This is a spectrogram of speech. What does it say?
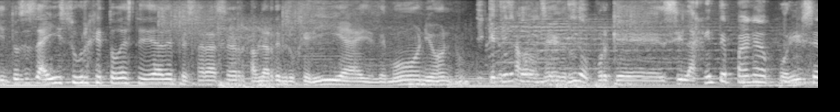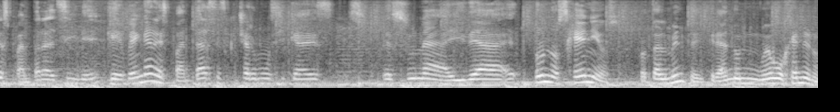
Y entonces ahí surge toda esta idea de empezar a hacer, hablar de brujería y el demonio, ¿no? Y que tiene todo el sentido, porque si la gente paga por irse a espantar al cine, que vengan a espantarse, a escuchar música, es, es una idea, son unos genios. Totalmente, creando un nuevo género.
